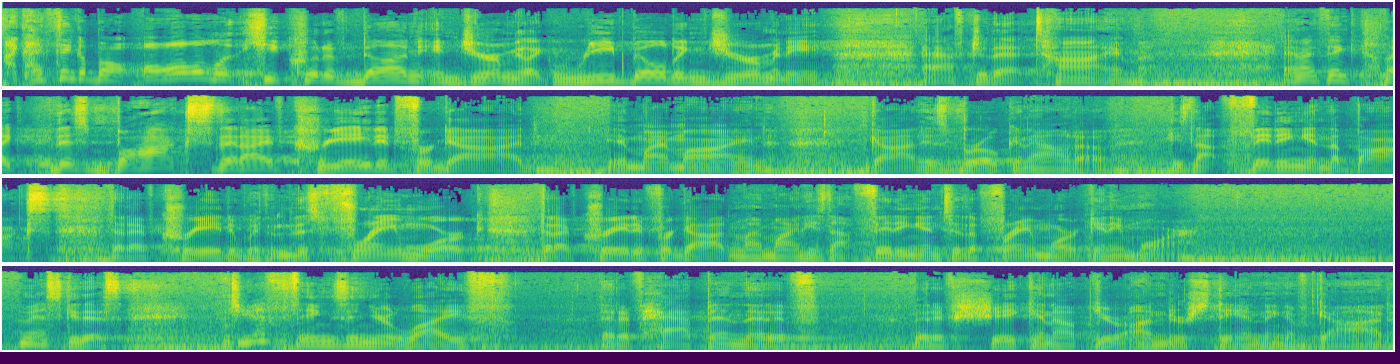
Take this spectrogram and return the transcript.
Like I think about all that he could have done in Germany, like rebuilding Germany after that time. And I think like this box that I've created for God in my mind, God has broken out of. He's not fitting in the box that I've created with him. This framework that I've created for God in my mind, he's not fitting into the framework anymore. Let me ask you this Do you have things in your life that have happened that have, that have shaken up your understanding of God?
